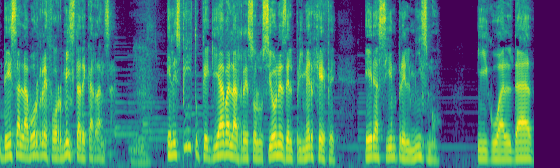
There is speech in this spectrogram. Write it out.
de esa labor reformista de Carranza. El espíritu que guiaba las resoluciones del primer jefe era siempre el mismo Igualdad.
